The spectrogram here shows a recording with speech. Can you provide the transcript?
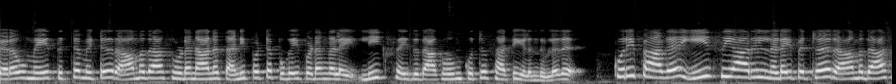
பெறவுமே திட்டமிட்டு ராமதாஸுடனான தனிப்பட்ட புகைப்படங்களை லீக் செய்ததாகவும் குற்றச்சாட்டு எழுந்துள்ளது. குறிப்பாக இசிஆரில் நடைபெற்ற ராமதாஸ்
